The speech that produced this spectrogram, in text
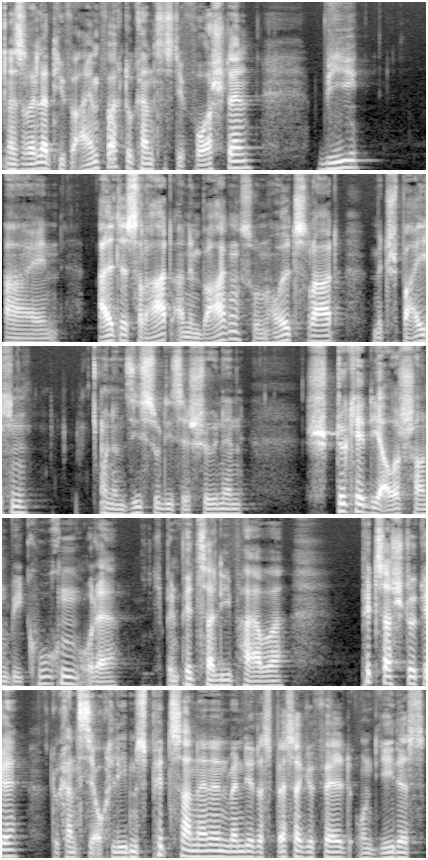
Das ist relativ einfach. Du kannst es dir vorstellen, wie ein altes Rad an dem Wagen, so ein Holzrad mit Speichen. Und dann siehst du diese schönen Stücke, die ausschauen wie Kuchen oder ich bin Pizzaliebhaber, Pizzastücke. Du kannst sie auch Lebenspizza nennen, wenn dir das besser gefällt und jedes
